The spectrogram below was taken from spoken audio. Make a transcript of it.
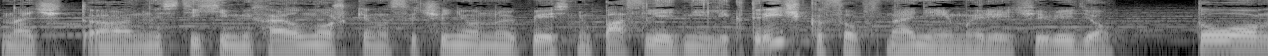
значит, а, на стихи Михаила Ножкина сочиненную песню «Последняя электричка», собственно, о ней мы речи ведем, то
